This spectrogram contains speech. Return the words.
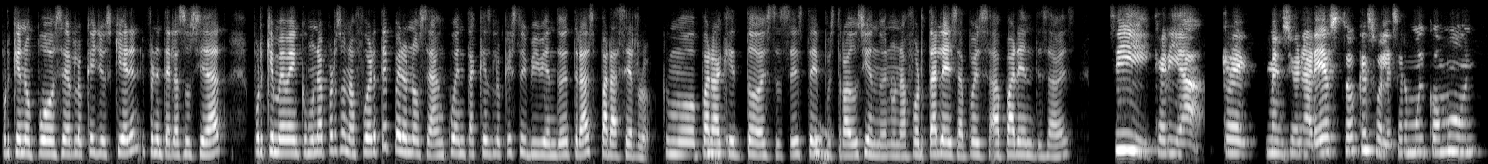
porque no puedo ser lo que ellos quieren frente a la sociedad, porque me ven como una persona fuerte, pero no se dan cuenta qué es lo que estoy viviendo detrás para hacerlo, como para que todo esto se esté pues traduciendo en una fortaleza pues aparente, ¿sabes? Sí, quería que mencionar esto que suele ser muy común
